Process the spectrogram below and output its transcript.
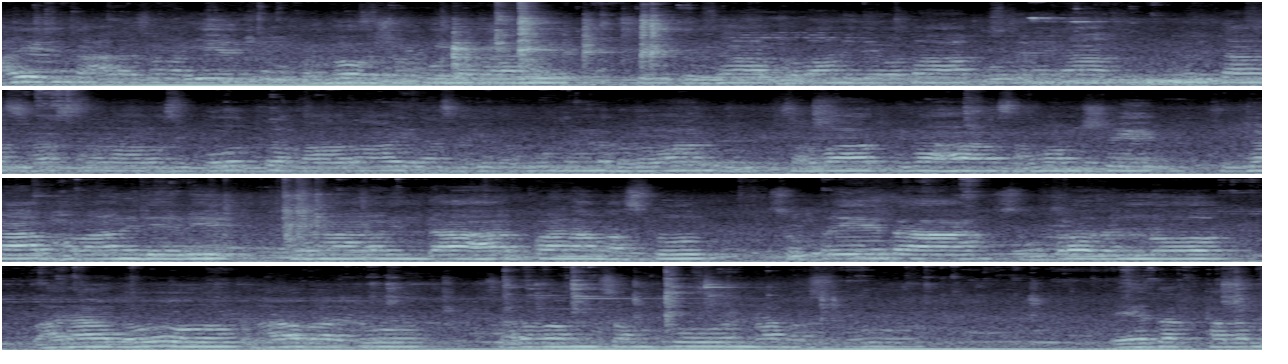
सायङ्कालसमये प्रभो शकुनवाणी श्रीतुजा भवानीदेवता पूजनेन ललितासहस्रनामसिकोत्रनारायणसहितपूजनेन भगवान् सर्वात्मिकः सर्वं श्री तुजा भवानीदेवी चरणारविन्दार्पणमस्तु सुप्रीता सुप्रसन्नो भरतो भवतु सर्वं सम्पूर्णमस्तु एतत्फलं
